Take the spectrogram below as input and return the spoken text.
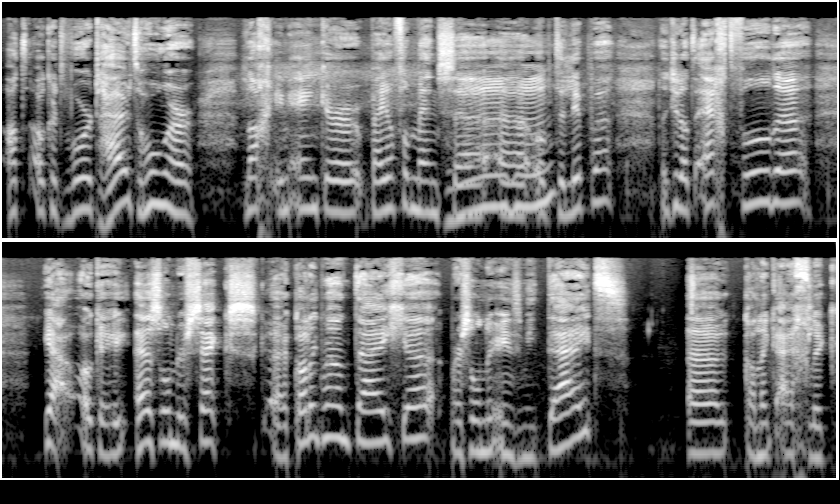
had ook het woord huidhonger. Lag in één keer bij heel veel mensen eh, op de lippen. Dat je dat echt voelde. Ja, oké, hè, zonder seks kan ik wel een tijdje. Maar zonder intimiteit kan ik eigenlijk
